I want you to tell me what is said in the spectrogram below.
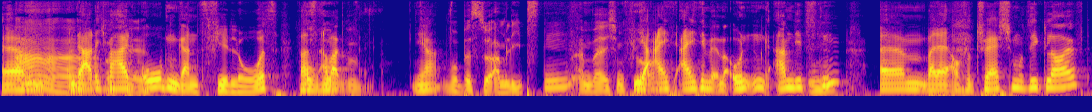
Ähm, Ah, und dadurch war halt okay. oben ganz viel los, was Wo- wo- aber, ja. Wo bist du am liebsten? An welchem Floor? Ja, eigentlich, eigentlich sind wir immer unten am liebsten, Mhm. ähm, weil da auch so Trash-Musik läuft.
